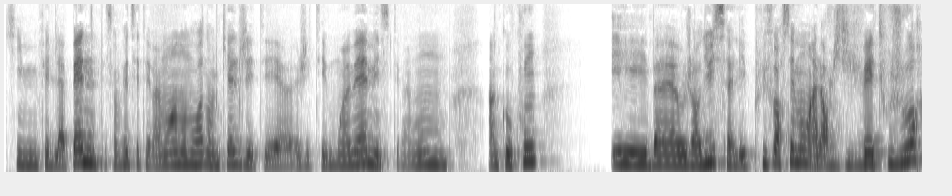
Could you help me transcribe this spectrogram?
qui me fait de la peine. Parce qu'en fait, c'était vraiment un endroit dans lequel j'étais, euh, j'étais moi-même et c'était vraiment un cocon. Et bah aujourd'hui, ça l'est plus forcément. Alors j'y vais toujours,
